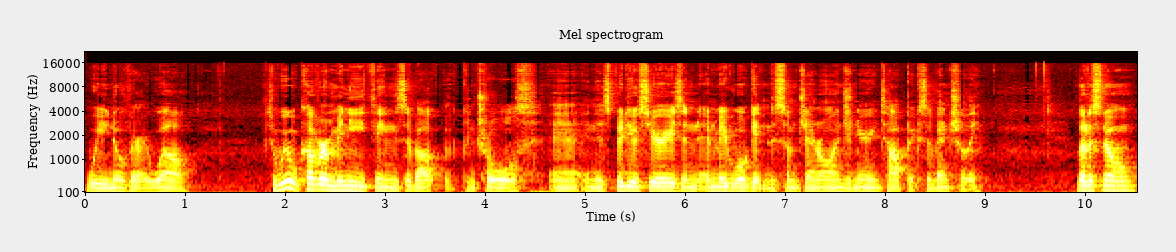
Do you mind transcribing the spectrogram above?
we know very well. So we will cover many things about controls uh, in this video series and, and maybe we'll get into some general engineering topics eventually. Let us know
